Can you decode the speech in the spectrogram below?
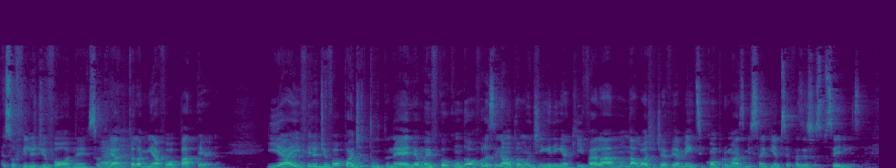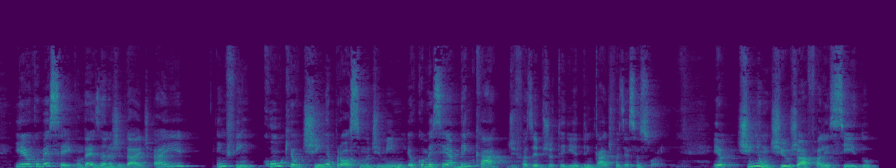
Eu sou filho de vó, né? Sou criado ah. pela minha avó paterna. E aí, filho de vó pode tudo, né? Aí minha mãe ficou com dó, falou assim: não, toma um dinheirinho aqui, vai lá na loja de aviamentos e compra umas miçanguinhas pra você fazer suas pulseirinhas. E aí eu comecei, com 10 anos de idade. Aí, enfim, com o que eu tinha próximo de mim, eu comecei a brincar de fazer bijuteria, brincar de fazer acessório. Eu tinha um tio já falecido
